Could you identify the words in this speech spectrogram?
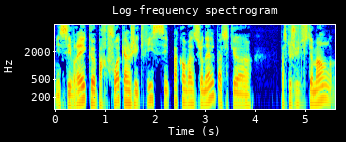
Mais c'est vrai que parfois, quand j'écris, c'est pas conventionnel parce que parce que justement,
